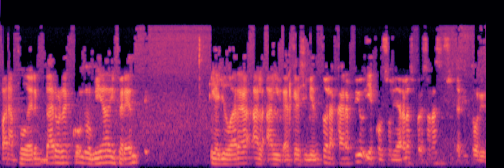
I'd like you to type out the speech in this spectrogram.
para poder dar una economía diferente y ayudar al, al crecimiento de la Carpio y a consolidar a las personas en su territorio.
